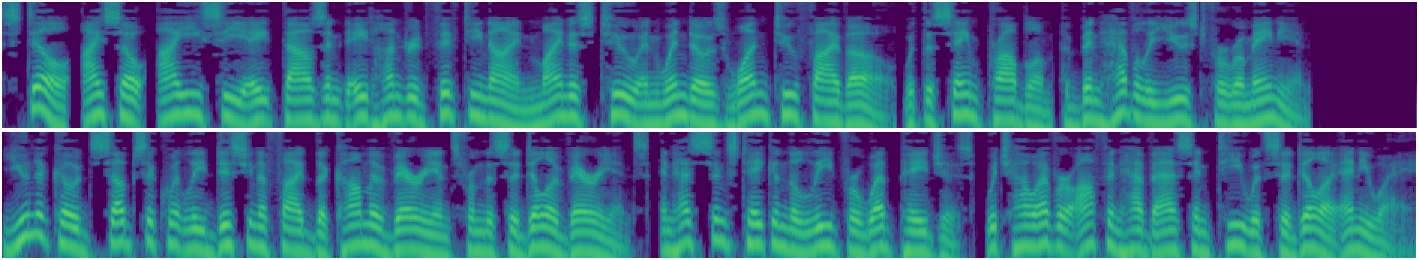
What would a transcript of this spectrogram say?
Still, ISO, IEC 8859-2 and Windows 1250 with the same problem have been heavily used for Romanian. Unicode subsequently disunified the comma variants from the cedilla variants, and has since taken the lead for web pages, which however often have S and T with cedilla anyway.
